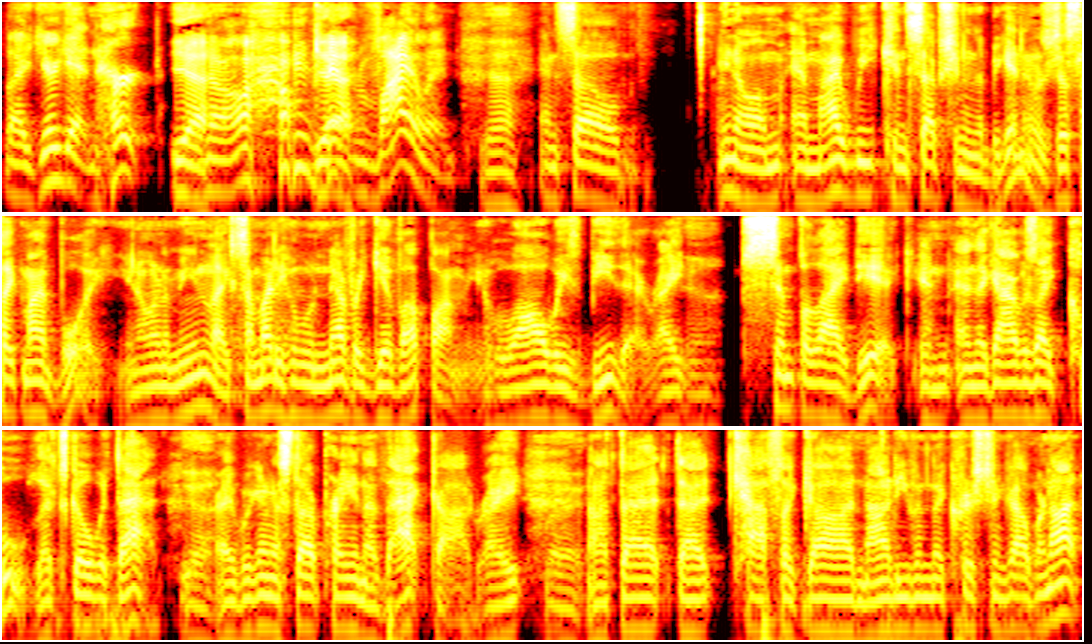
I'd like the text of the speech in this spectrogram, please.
like you're getting hurt, Yeah. you know, I'm Yeah. getting violent, Yeah. and so, you know, and my weak conception in the beginning was just like my boy. You know what I mean? Like somebody who will never give up on me, who will always be there, right? Yeah. Simple idea. And and the guy was like, cool, let's go with that. Yeah. Right. We're gonna start praying to that God, right? Right. Not that that Catholic God, not even the Christian God. We're not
